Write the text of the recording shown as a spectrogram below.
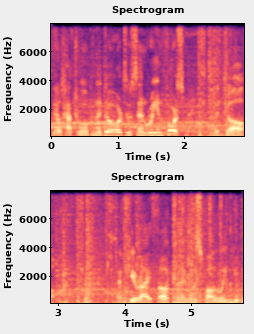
They'll have to open the door to send reinforcements. Good call. And here I thought I was following you.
